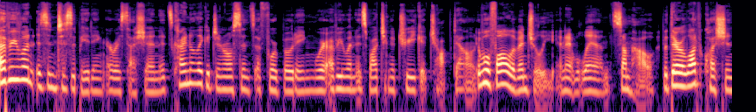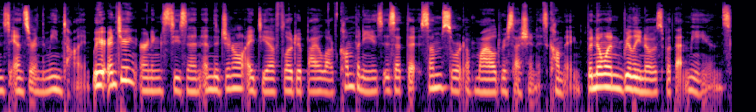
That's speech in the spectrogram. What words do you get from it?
Everyone is anticipating a recession. It's kind of like a general sense of foreboding where everyone is watching a tree get chopped down. It will fall eventually and it will land somehow, but there are a lot of questions to answer in the meantime. We are entering earnings season, and the general idea floated by a lot of companies is that the, some sort of mild recession is coming, but no one really knows what that means.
